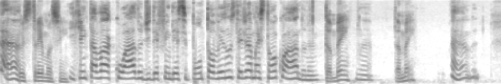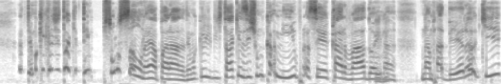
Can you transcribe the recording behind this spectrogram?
É. extremo assim. E quem tava acuado de defender esse ponto talvez não esteja mais tão acuado, né? Também, É. também. É, temos que acreditar que tem solução, né? A parada. Temos que acreditar que existe um caminho para ser carvado aí na, na madeira que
